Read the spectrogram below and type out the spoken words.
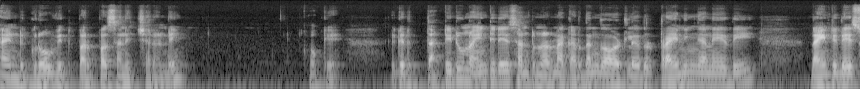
and grow with purpose అని ఇచ్చారండి. ఓకే. ఇక్కడ థర్టీ టు నైంటీ డేస్ అంటున్నారు. నాకు అర్థం కావట్లేదు. ట్రైనింగ్ అనేది నైంటీ డేస్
